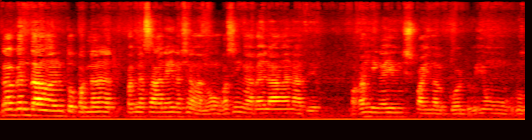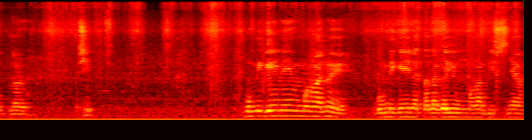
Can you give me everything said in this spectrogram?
Gaganda ang ano to pag, na, pag nasanay na siya ano, kasi nga kailangan natin makahinga yung spinal cord o yung root nerve. Kasi bumigay na yung mga ano eh, bumigay na talaga yung mga disc niya.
